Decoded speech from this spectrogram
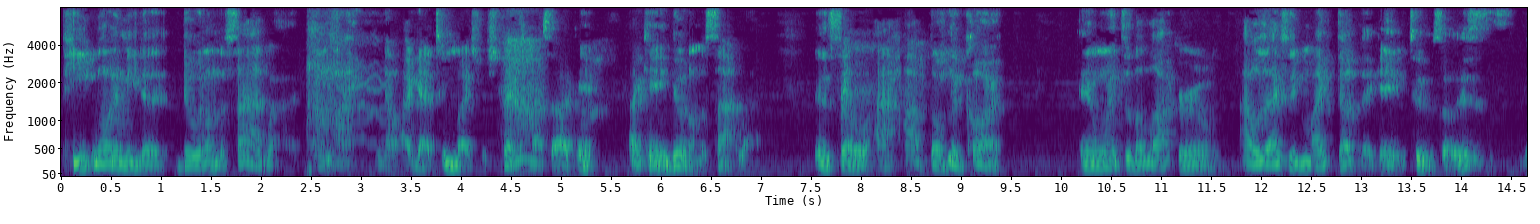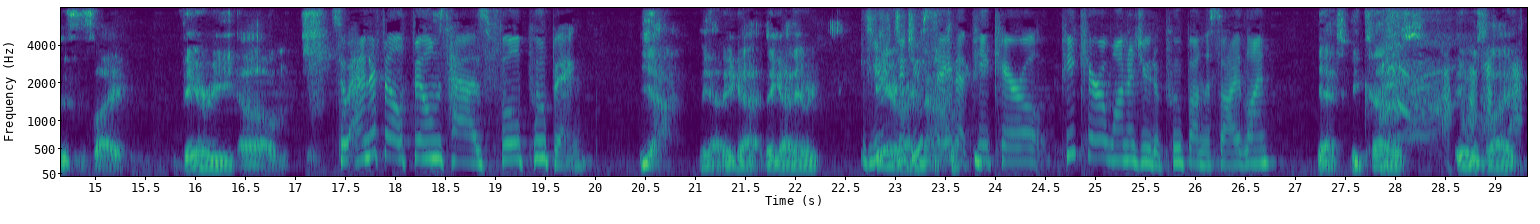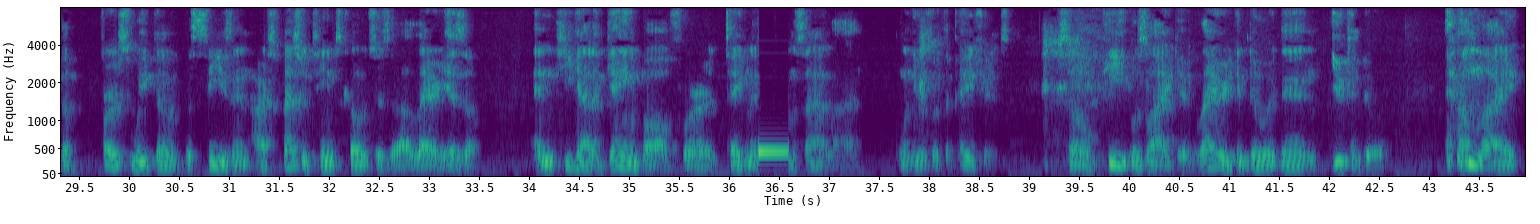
Pete wanted me to do it on the sideline. I'm like, no, I got too much respect for myself. I can't, I can't do it on the sideline. And so I hopped on the cart and went to the locker room. I was actually mic'd up that game too. So this is this is like very um So NFL Films has full pooping. yeah, yeah, they got they got every Did you, did right you say that Pete Carroll Pete Carroll wanted you to poop on the sideline? Yes, because it was like the first week of the season. Our special teams coach is uh, Larry Izzo, and he got a game ball for taking it on the sideline when he was with the Patriots. So Pete was like, "If Larry can do it, then you can do it." And I'm like,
